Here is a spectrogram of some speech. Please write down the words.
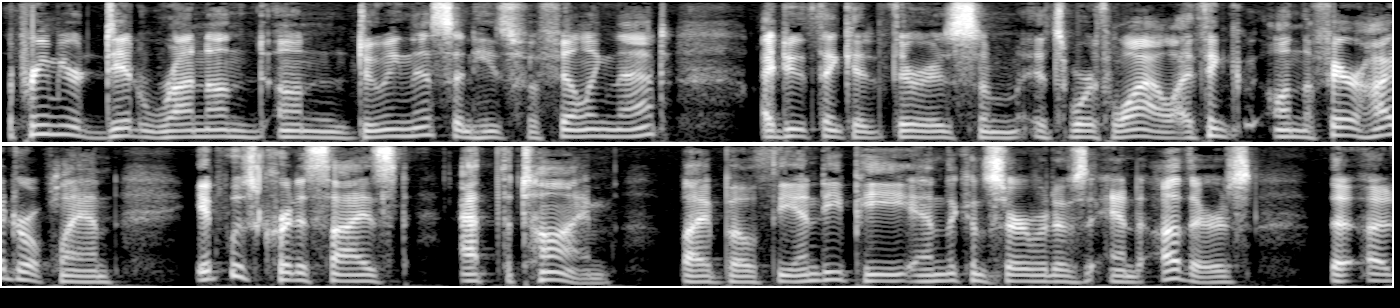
the premier did run on on doing this, and he's fulfilling that. I do think it, there is some. It's worthwhile. I think on the Fair Hydro plan, it was criticized at the time by both the NDP and the Conservatives and others that, uh,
